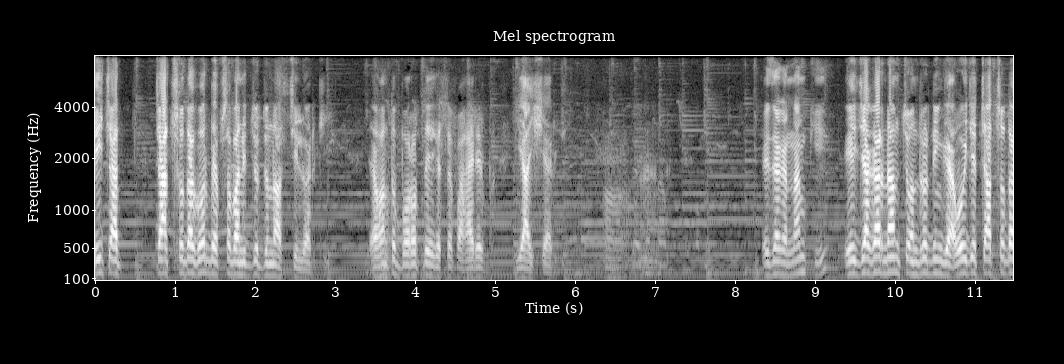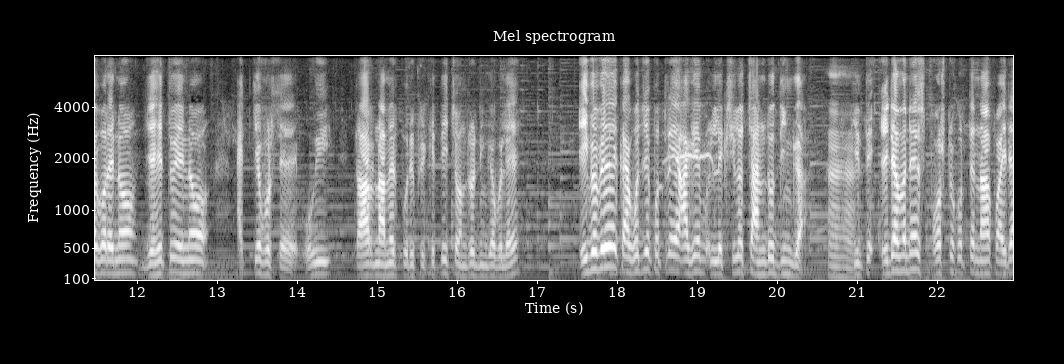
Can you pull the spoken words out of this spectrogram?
এই চাঁদ চাঁদ সদাগর ব্যবসা বাণিজ্যের জন্য আসছিল আর কি। এখন তো বরফ হয়ে গেছে পাহাড়ের ইয়ে আইসে আর কি। এই জায়গার নাম কি? এই জায়গার নাম চন্দ্রডিঙ্গা। ওই যে চাঁদ সদাগর এনো যেহেতু এনো আটকে পড়ছে ওই তার নামের পরিপ্রেক্ষিতেই চন্দ্রডিঙ্গা বলে। এইভাবে কাগজে পত্রে আগে লেখছিল চান্দডিঙ্গা হ্যাঁ হ্যাঁ। কিন্তু এটা মানে স্পষ্ট করতে না পাইরা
